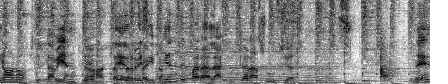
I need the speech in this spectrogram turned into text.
No, no, ¿está bien? usted? No, está el perfecto. recipiente para las cucharas sucias. ¿Eh?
